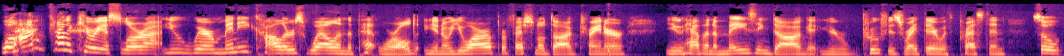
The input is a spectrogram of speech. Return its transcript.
Well, I'm kind of curious, Laura. You wear many collars well in the pet world. You know, you are a professional dog trainer. You have an amazing dog. Your proof is right there with Preston. So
